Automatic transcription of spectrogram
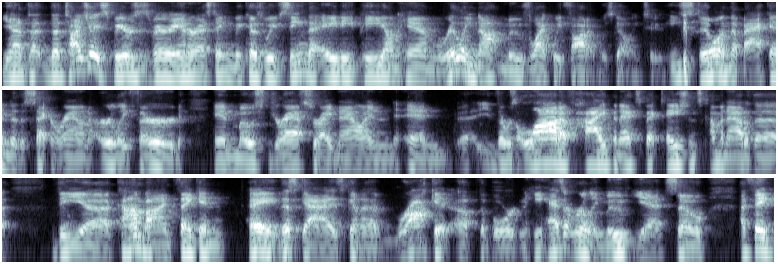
Yeah, the, the Tyjae Spears is very interesting because we've seen the ADP on him really not move like we thought it was going to. He's still in the back end of the second round, early third in most drafts right now, and and uh, there was a lot of hype and expectations coming out of the the uh, combine, thinking, "Hey, this guy is going to rocket up the board," and he hasn't really moved yet. So I think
